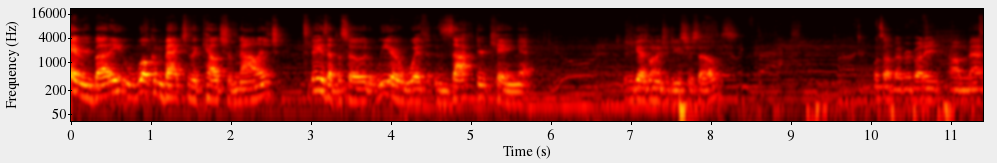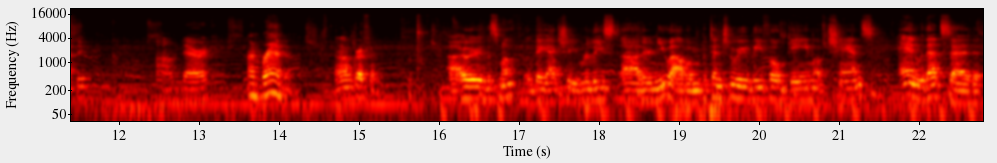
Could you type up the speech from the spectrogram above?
Hey everybody, welcome back to the Couch of Knowledge. Today's episode, we are with Zr. King. You guys want to introduce yourselves? What's up, everybody? I'm Matthew. I'm Derek. I'm Brandon. And I'm Griffin. Uh, earlier this month, they actually released uh, their new album, Potentially Lethal Game of Chance. And with that said,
